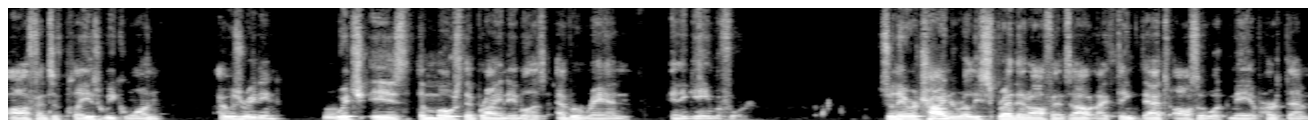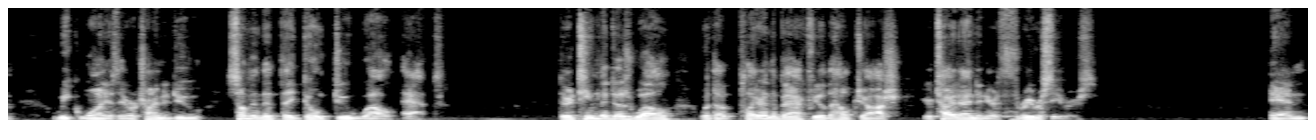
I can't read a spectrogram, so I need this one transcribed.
offensive plays week one. I was reading, hmm. which is the most that Brian Daboll has ever ran in a game before. So they were trying to really spread that offense out, and I think that's also what may have hurt them week one is they were trying to do something that they don't do well at. They're a team that does well with a player in the backfield to help Josh your tight end, and your three receivers. And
